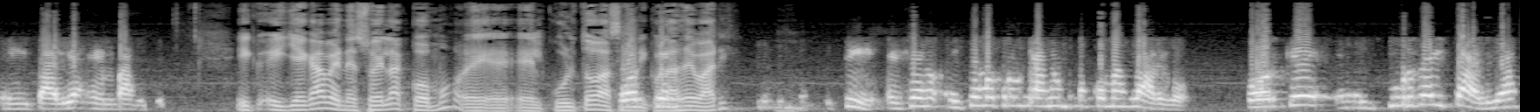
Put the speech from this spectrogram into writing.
Italia, en Bari. ¿Y, llega a Venezuela cómo? Eh, ¿El culto a San Nicolás de Bari? Sí, ese, ese es otro viaje un poco más largo, porque el sur de Italia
